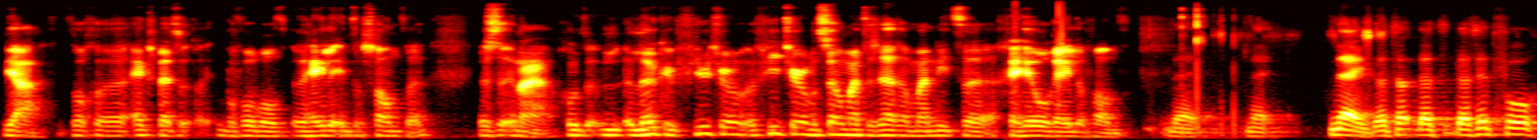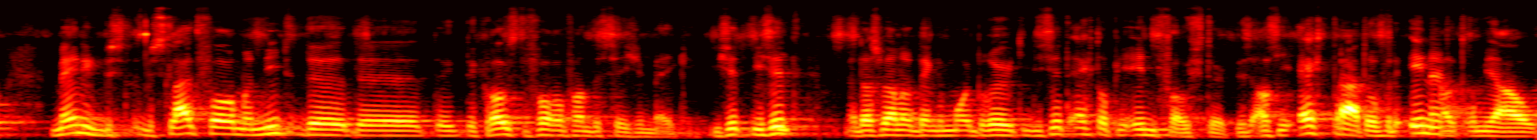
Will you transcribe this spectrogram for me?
ja, toch uh, experts bijvoorbeeld een hele interessante. Dus nou ja, goed, een leuke future, feature om het zo maar te zeggen, maar niet geheel relevant. Nee, nee. Nee, dat, dat, dat zit voor menig besluitvormer niet de, de, de, de grootste vorm van decision making. Die zit, die zit dat is wel denk ik, een mooi breukje, die zit echt op je infostuk. Dus als hij echt praat over de inhoud om jou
